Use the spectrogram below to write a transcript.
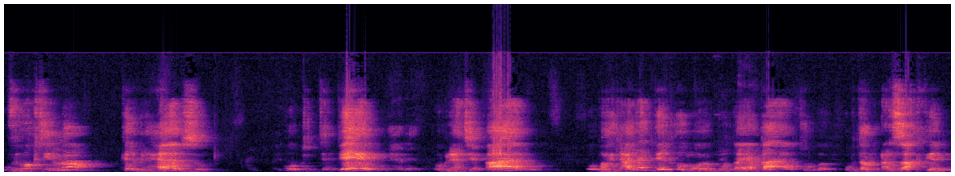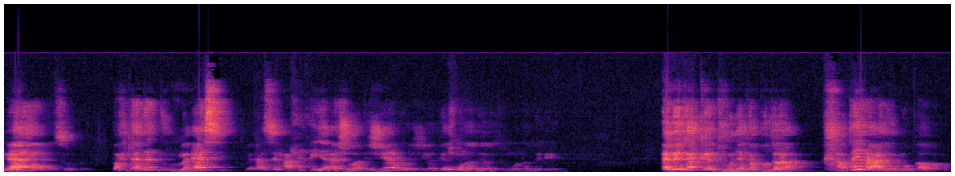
وفي وقت ما كان بالحبس وبالتهديد وبالاعتقال وبواحد العدد ديال الأمور والمضايقات وبضرب الأرزاق ديال الناس واحد العدد المآسي مآسي حقيقية عاشوها اجيال واجيال ديال المناظرات والمناظرين انذاك كانت هناك قدرة خطيرة على المقاومة.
